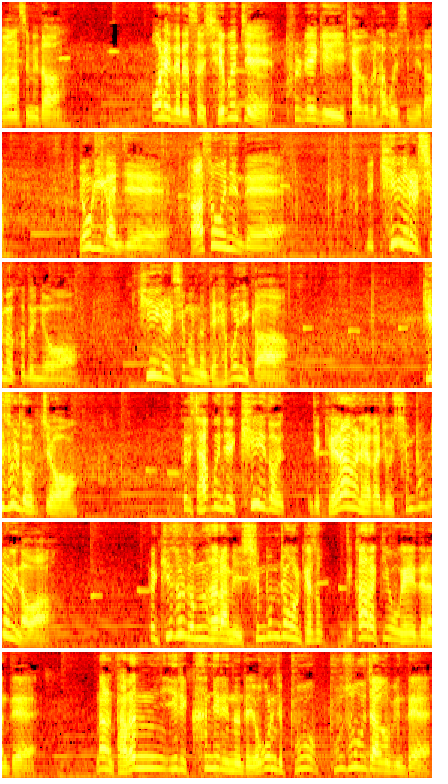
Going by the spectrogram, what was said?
반갑습니다. 올해 들어서 세 번째 풀베기 작업을 하고 있습니다. 여기가 이제 가수원인데 이제 키위를 심었거든요. 키위를 심었는데 해보니까 기술도 없죠. 그래서 자꾸 이제 키위도 이제 개량을 해가지고 신품종이 나와. 그 기술도 없는 사람이 신품종을 계속 이제 갈아 끼우고 해야 되는데 나는 다른 일이 큰 일이 있는데 요거는 이제 부, 부수 작업인데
